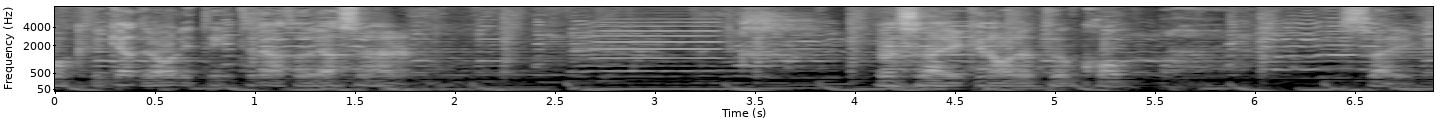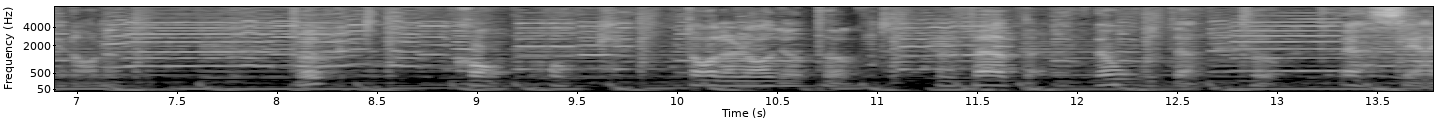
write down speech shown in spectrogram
Och vi kan dra lite internetadresser här. Sverigekanalen.com Sverigekanalen.com och dalaradion.webnode.se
